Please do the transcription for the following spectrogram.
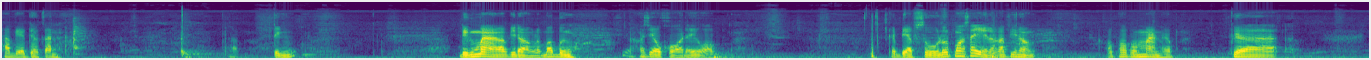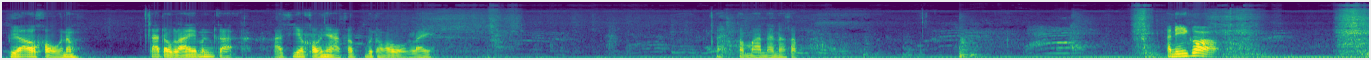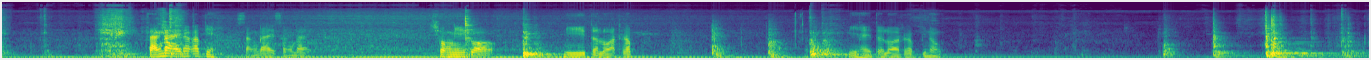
ทำแบบเดียวกัน ครับ ดึง ดึงมาครับพี่น้องแล้วมาบึงเขาจะเอาคอได้ออก กับแบบสูรถมอไซค์แหล้วครับพี่น้องเอาพอประมาณครับ เพื่อเพื่อเอาเขานำตัดออกไรมันกะอาจจะเอาเขาหยากครับไม่ต้องเอาออกไรประมาณนั้นนะครับ อันนี้ก็สั่งได้นะครับเนี่ยสั่งได้สั่งได้ ช่องนี้ก็มีตลอดครับ มีให้ตลอดครับพี่น้อง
